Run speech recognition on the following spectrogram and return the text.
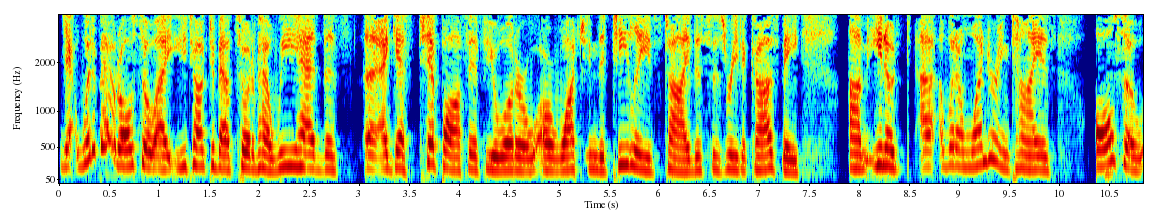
Yeah. What about also? Uh, you talked about sort of how we had this, uh, I guess, tip off, if you would, or, or watching the tea leaves. Ty, this is Rita Cosby. Um, you know, uh, what I'm wondering, Ty, is also,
